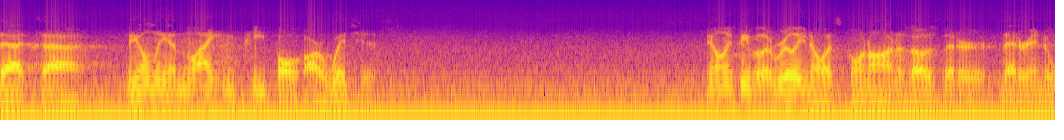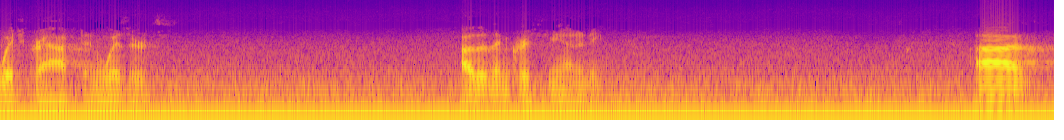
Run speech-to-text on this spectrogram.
that uh, the only enlightened people are witches. The only people that really know what's going on are those that are that are into witchcraft and wizards, other than Christianity. Uh,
